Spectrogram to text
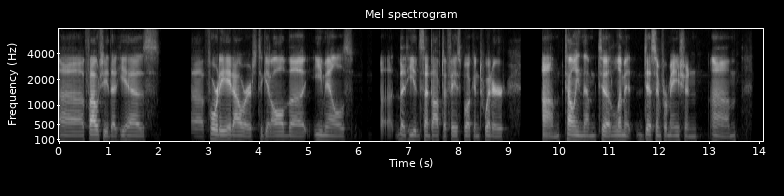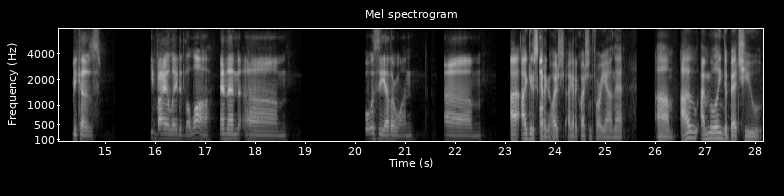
uh, Fauci that he has uh, 48 hours to get all the emails uh, that he had sent off to Facebook and Twitter, um, telling them to limit disinformation um, because he violated the law. And then, um, what was the other one? Um, I, I just got a question. I got a question for you on that. Um, I I'm willing to bet you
